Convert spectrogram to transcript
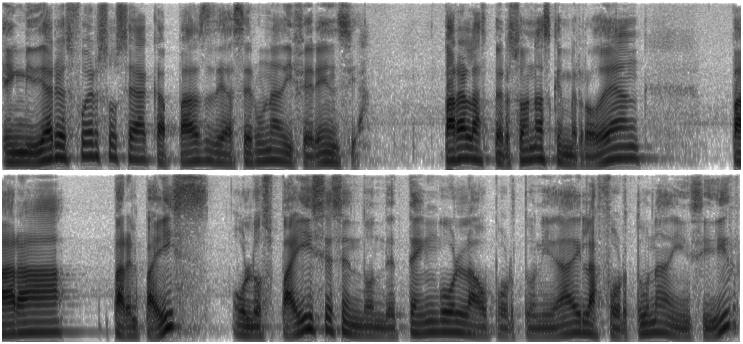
en mi diario esfuerzo sea capaz de hacer una diferencia para las personas que me rodean, para, para el país o los países en donde tengo la oportunidad y la fortuna de incidir.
